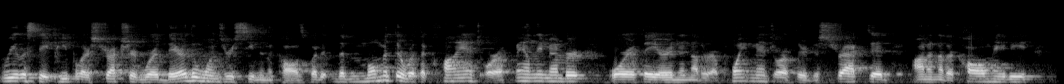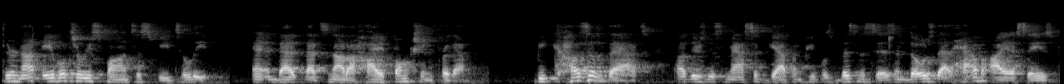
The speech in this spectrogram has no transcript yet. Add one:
real estate people are structured where they're the ones receiving the calls. But the moment they're with a client or a family member, or if they are in another appointment, or if they're distracted on another call, maybe, they're not able to respond to speed to lead. And that, that's not a high function for them. Because of that, uh, there's this massive gap in people's businesses. And those that have ISAs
